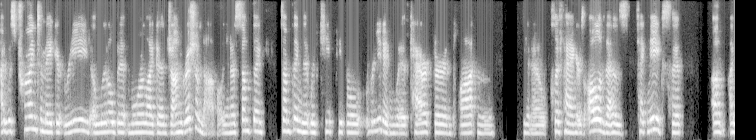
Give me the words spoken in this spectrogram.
I was trying to make it read a little bit more like a John Grisham novel, you know, something, something that would keep people reading with character and plot and, you know, cliffhangers, all of those techniques that um, I,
